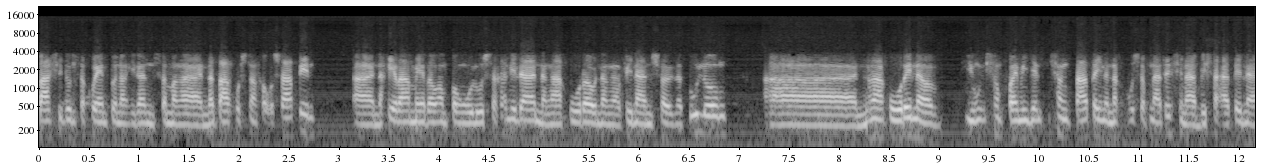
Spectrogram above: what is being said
base doon sa kwento ng ilan sa mga natapos ng kausapin, uh, nakiramay raw ang Pangulo sa kanila, nangako raw ng financial na tulong, uh, nangako rin na yung isang pamilya, isang tatay na nakausap natin, sinabi sa atin na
